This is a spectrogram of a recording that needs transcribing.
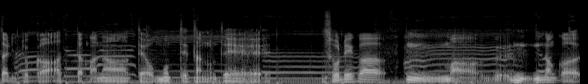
たりとかあったかなって思ってたのでそれがうんまあなんか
